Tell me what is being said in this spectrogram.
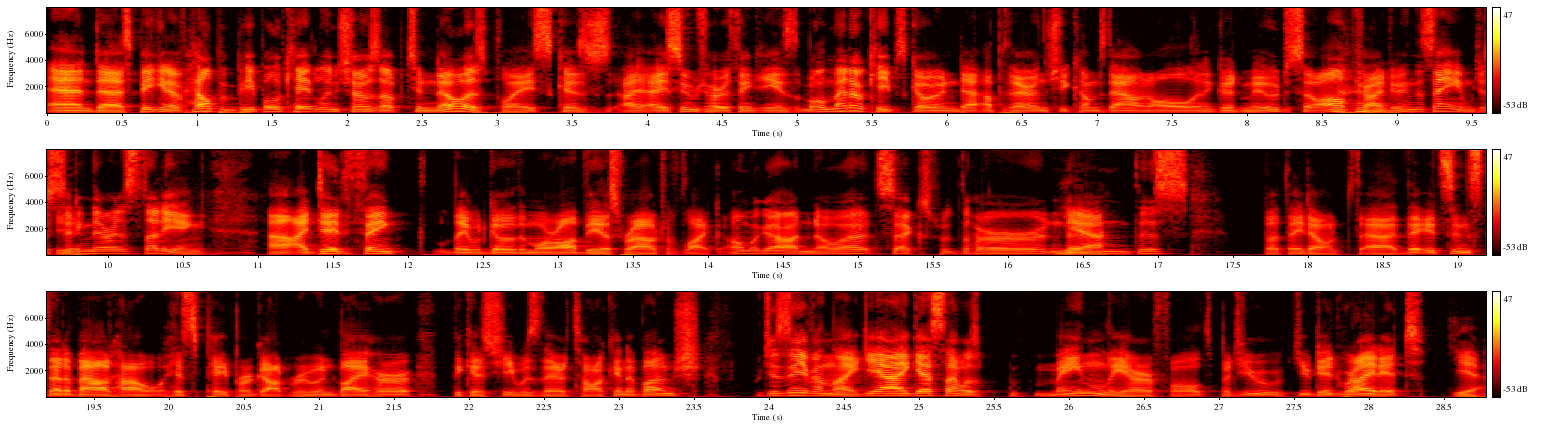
And uh, speaking of helping people, Caitlin shows up to Noah's place because I, I assume her thinking is, well, Meadow keeps going da- up there and she comes down all in a good mood, so I'll try doing the same, just sitting there and studying. Uh, I did think they would go the more obvious route of like, oh my god, Noah had sex with her and Yeah. then this. But they don't. Uh, they, it's instead about how his paper got ruined by her because she was there talking a bunch. Which is even like, yeah, I guess that was mainly her fault, but you you did write it. Yeah,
